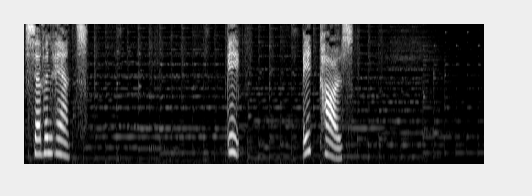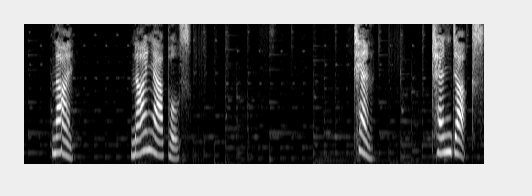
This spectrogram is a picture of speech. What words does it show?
7 ants 8 8 cars 9 9 apples 10 10 ducks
